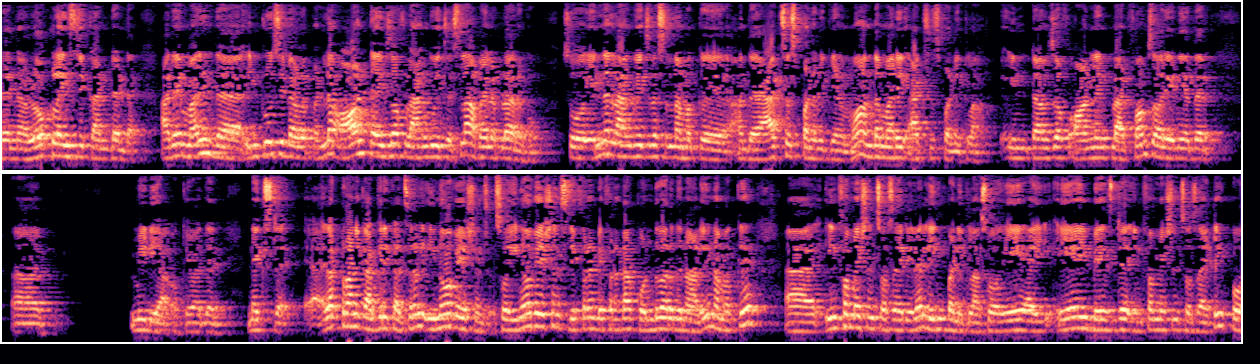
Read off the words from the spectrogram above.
then localised content அதே மாதிரி இந்த இன்க்ளூசிவ் டெவலப்மெண்ட்ல ஆல் டைப்ஸ் ஆஃப் லாங்குவேஜஸ்லாம் அவைலபிளா இருக்கும். ஸோ என்ன லாங்குவேஜஸ் நமக்கு அந்த ஆக்சஸ் பண்ண வைக்கணுமோ அந்த மாதிரி ஆக்சஸ் பண்ணிக்கலாம். In terms of online platforms or any other media ஓகேவா then next electronic agricultural innovations so innovations different டிஃப்ரெண்டா கொண்டு வரதுனாலையும் நமக்கு இன்ஃபர்மேஷன் சொசைட்டியில லிங்க் பண்ணிக்கலாம். So AI AI based information society இப்போ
